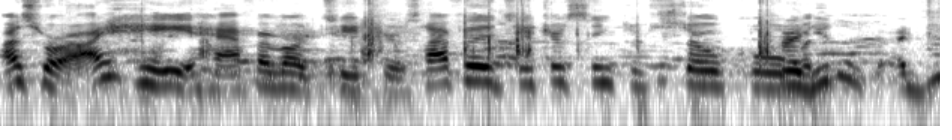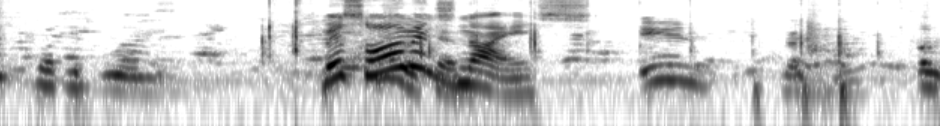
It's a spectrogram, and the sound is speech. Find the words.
I swear, I hate half of our teachers. Half of the teachers think they're so cool, I do love, I do love Miss Williams. Miss Lemon's nice. And oh.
